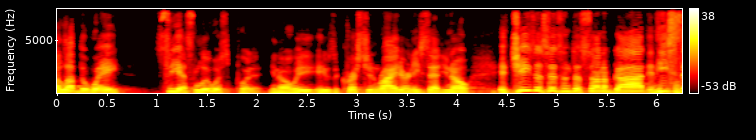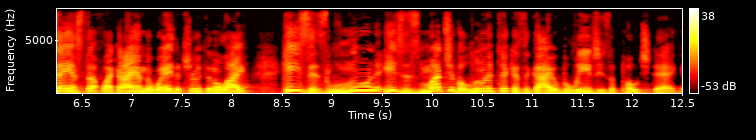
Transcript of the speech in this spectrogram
I love the way C.S. Lewis put it. You know, he, he was a Christian writer, and he said, you know, if Jesus isn't the Son of God and he's saying stuff like, I am the way, the truth, and the life, he's as, luna- he's as much of a lunatic as the guy who believes he's a poached egg.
